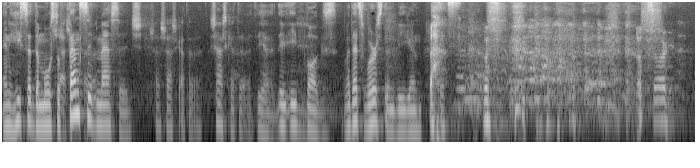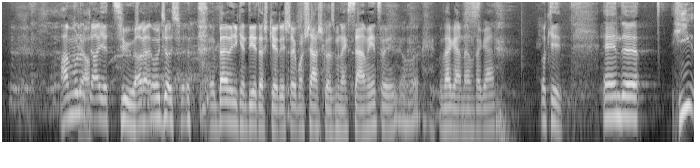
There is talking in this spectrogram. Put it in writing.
And he said the most offensive message. Shashkat, yeah, they eat bugs. But that's worse than vegan. That's, sorry. I'm on a Yeah. diet too. I'm no judgment. Belmegyünk ilyen diétes kérdésekben, sáska az minek számít, hogy jó, vegán, nem vegán. Okay. And uh, he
